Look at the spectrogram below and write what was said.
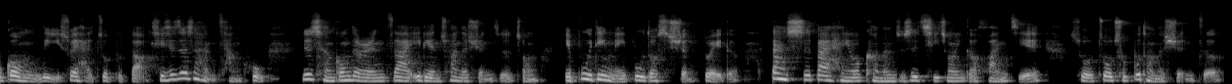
不够努力，所以还做不到。其实这是很残酷。就是成功的人在一连串的选择中，也不一定每一步都是选对的。但失败很有可能只是其中一个环节所做出不同的选择。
